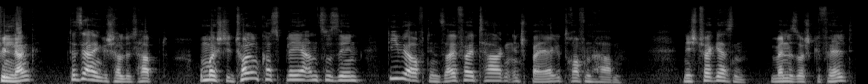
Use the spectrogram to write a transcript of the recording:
Vielen Dank, dass ihr eingeschaltet habt, um euch die tollen Cosplayer anzusehen, die wir auf den Sci-Fi-Tagen in Speyer getroffen haben. Nicht vergessen, wenn es euch gefällt,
